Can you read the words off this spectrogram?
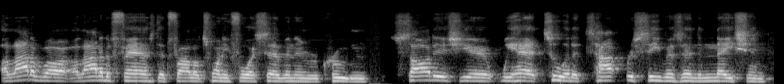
A lot of our, a lot of the fans that follow 24/7 in recruiting saw this year we had two of the top receivers in the nation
